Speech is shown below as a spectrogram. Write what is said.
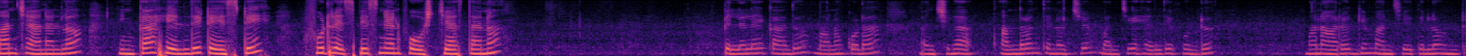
మన ఛానల్లో ఇంకా హెల్దీ టేస్టీ ఫుడ్ రెసిపీస్ నేను పోస్ట్ చేస్తాను. పిల్లలే కాదు మనం కూడా మంచిగా అందరం తినొచ్చు మంచిగా హెల్తీ ఫుడ్. మన ఆరోగ్యం మన చేతుల్లో ఉంట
